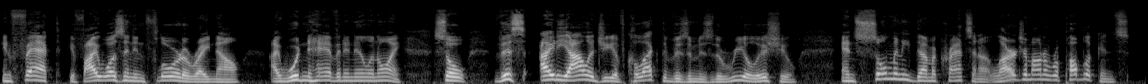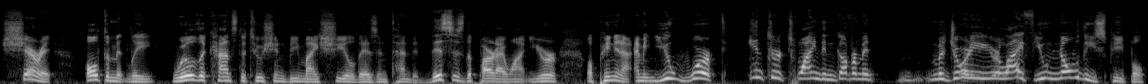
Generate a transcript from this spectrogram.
In fact, if I wasn't in Florida right now, I wouldn't have it in Illinois. So this ideology of collectivism is the real issue. And so many Democrats and a large amount of Republicans share it. Ultimately, will the Constitution be my shield as intended? This is the part I want your opinion on. I mean, you worked intertwined in government majority of your life. You know these people.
